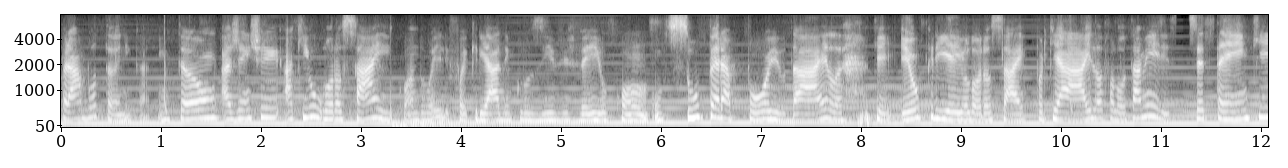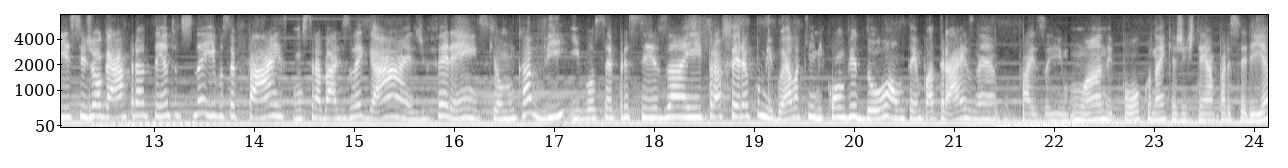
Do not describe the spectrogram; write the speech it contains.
para a botânica. Então, a gente aqui o Lorosai, quando ele foi criado, inclusive veio com o super apoio da Ayla, que eu criei o Lorosai, porque a Ayla falou: "Tamires, você tem que se jogar para dentro disso daí, você faz uns trabalhos legais, diferentes que eu nunca vi e você precisa ir para feira comigo". Ela que me convidou há um tempo atrás, né? Faz aí um ano e pouco, né, que a gente tem a parceria,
